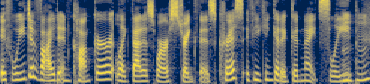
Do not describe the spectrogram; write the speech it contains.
if we divide and conquer, like that is where our strength is. Chris, if he can get a good night's sleep, Mm-hmm.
